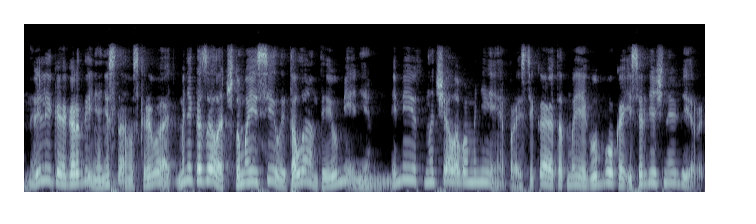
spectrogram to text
Великая гордыня, не стану скрывать. Мне казалось, что мои силы, таланты и умения имеют начало во мне, проистекают от моей глубокой и сердечной веры,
